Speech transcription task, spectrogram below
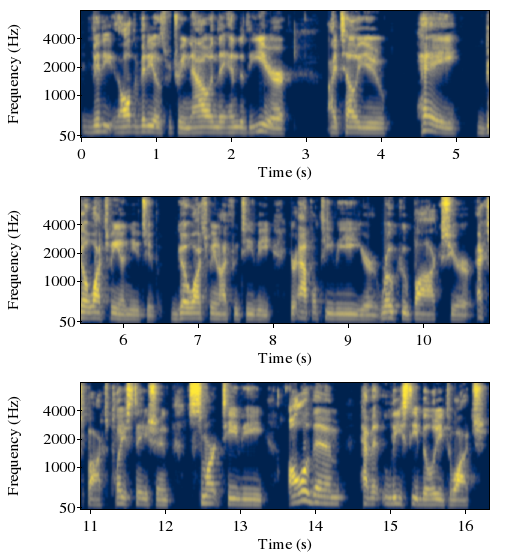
video, all the videos between now and the end of the year, I tell you, hey, go watch me on YouTube. Go watch me on iFood TV, your Apple TV, your Roku box, your Xbox, PlayStation, Smart TV. All of them have at least the ability to watch,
